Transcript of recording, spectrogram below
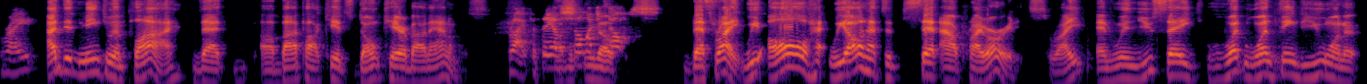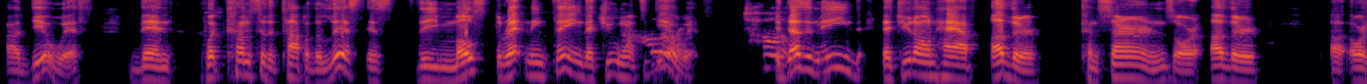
right? I didn't mean to imply that uh, BIPOC kids don't care about animals. Right, but they have uh, so much know, else. That's right. We all ha- we all have to set our priorities, right? And when you say what one thing do you want to uh, deal with, then what comes to the top of the list is the most threatening thing that you want totally. to deal with. Totally. It doesn't mean that you don't have other concerns or other uh, or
